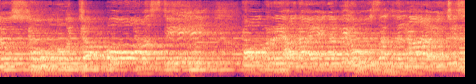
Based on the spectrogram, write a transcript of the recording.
люсюну тя пості, обригадай на бігу, захлинаючись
